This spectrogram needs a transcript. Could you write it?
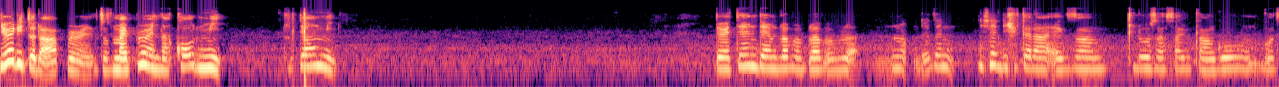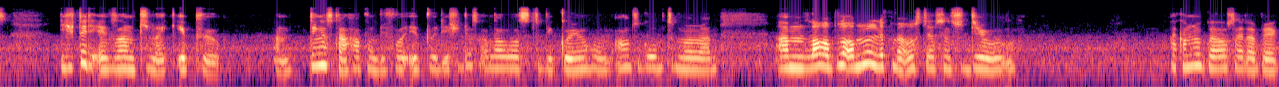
They already told our parents. It was my parents that called me to tell me. They were telling them blah blah blah blah blah. No, then they said they shifted our exam closer so we can go home, but they shifted the exam to like April. And things can happen before April. They should just allow us to be going home. I want to go home tomorrow. I'm, I'm, I'm not left my hostel since today. Oh. I cannot go outside. I beg.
